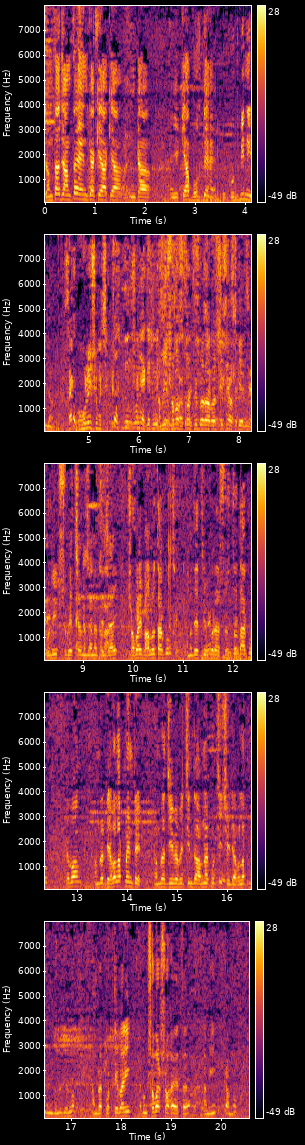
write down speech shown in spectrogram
जनता जानता है इनका क्या क्या इनका ये क्या बोलते हैं ये खुद भी नहीं जानते স্যার হোলির শুভেচ্ছা আমি সমস্ত ত্রিপুরাবাসীকে আজকে হোলির শুভেচ্ছা আমি জানাতে চাই সবাই ভালো থাকুক আমাদের ত্রিপুরা সুস্থ থাকুক এবং আমরা ডেভেলপমেন্টে আমরা যেভাবে চিন্তা ভাবনা করছি সেই ডেভেলপমেন্টগুলো যেন আমরা করতে পারি এবং সবার সহায়তা আমি কাম্য করি থ্যাংক ইউ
